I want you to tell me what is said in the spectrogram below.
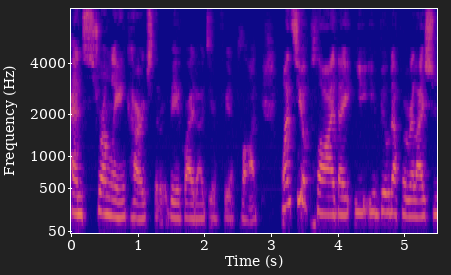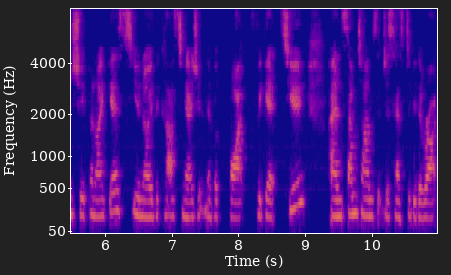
and strongly encourage that it would be a great idea if we applied. Once you apply, they you, you build up a relationship, and I guess you know the casting agent never quite forgets you, and sometimes it just has to be the right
